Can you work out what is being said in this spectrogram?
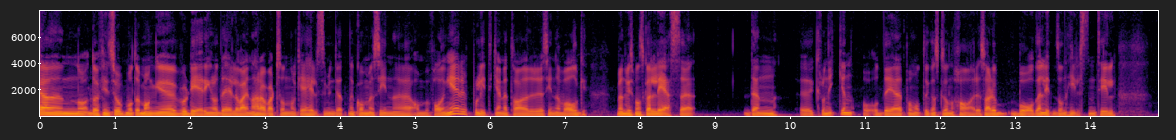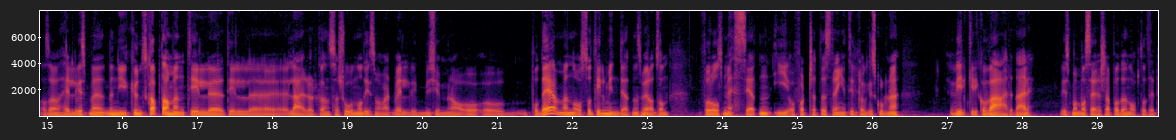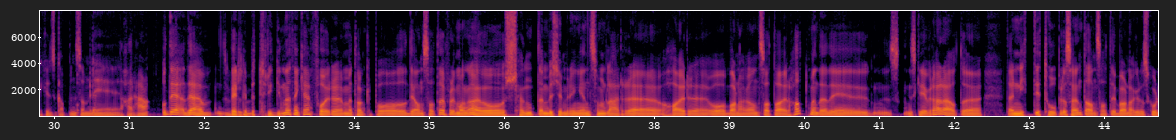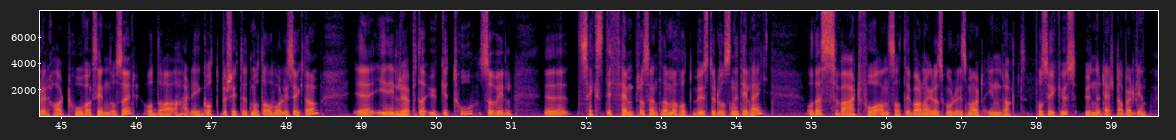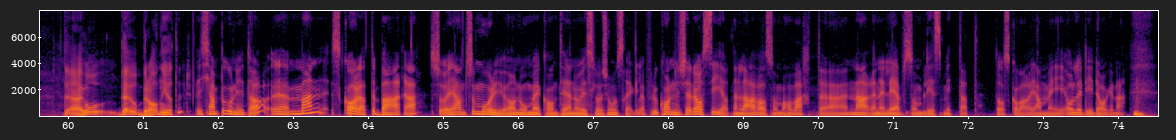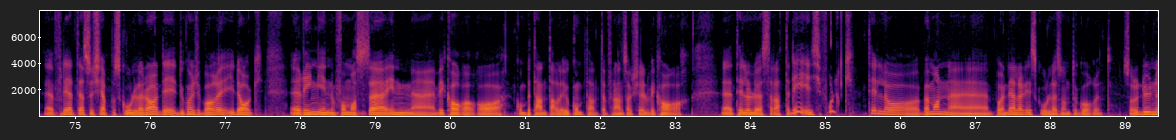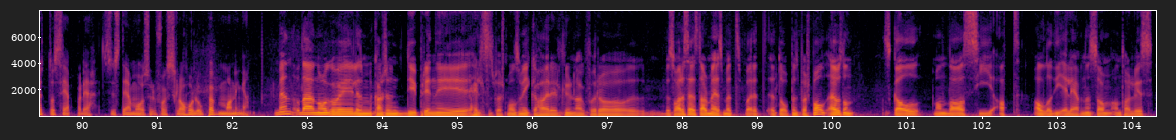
det, finnes jo på en måte mange vurderinger av det hele veien. Her har vært sånn ok, Helsemyndighetene kommer med sine anbefalinger, politikerne tar sine valg. Men hvis man skal lese den eh, kronikken, og, og, det på en måte ganske sånn harde, så er det jo både en liten sånn hilsen til altså Heldigvis med, med ny kunnskap, da, men til, til uh, lærerorganisasjonen og de som har vært veldig bekymra på det. Men også til myndighetene, som gjør at sånn forholdsmessigheten i å fortsette strenge tiltak i skolene virker ikke å være der hvis man baserer seg på den oppdaterte kunnskapen som de har her. Da. Og det, det, er jo veldig betryggende, tenker jeg, for, med tanke på de ansatte. fordi mange har jo skjønt den bekymringen som lærere har og barnehageansatte har hatt. Men det de skriver her, er at eh, det er 92% av ansatte i barnehager og skoler har to vaksinedoser. Og da er de godt beskyttet mot alvorlig sykdom. Eh, I løpet av uke to så vil 65 eh, av dem ha fått boosterdosen i tillegg. Og det er svært få ansatte i barnehager og skoler som har vært innlagt på sykehus under deltabølgen. Det er, jo, det er jo bra nyheter. Det er kjempegode nyheter. Eh, men skal dette bære, så igjen så må de gjøre noe med karantene- og isolasjonsregler. For du kan ikke da si at en lærer som har vært eh, nær en elev som blir smittet, da skal være hjemme i alle de dagene. Mm. Eh, fordi at det som skjer på skole da, det, Du kan ikke bare i dag ringe inn og få masse inn vikarer og kompetente eller ukompetente for den saks skyld vikarer til å løse dette. Det er ikke folk til å bemanne eh, på en del av de skolene sånn at det går rundt. Så du er nødt til å se på det systemet også, så du faktisk klarer å holde oppe bemanningen. Men og der Nå går vi liksom kanskje dypere inn i helsespørsmål som vi ikke har helt grunnlag for å besvare. Så jeg starter mer som et, bare et, et åpent spørsmål. Det er jo sånn, Skal man da si at alle de elevene som antageligvis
